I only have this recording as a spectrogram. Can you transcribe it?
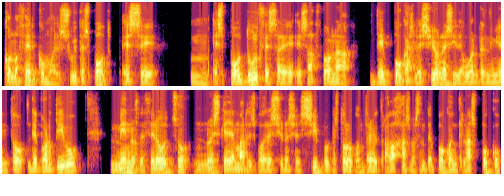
conocer como el sweet spot, ese spot dulce, esa, esa, zona de pocas lesiones y de buen rendimiento deportivo. Menos de 0,8 no es que haya más riesgo de lesiones en sí, porque es todo lo contrario, trabajas bastante poco, entrenas poco.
